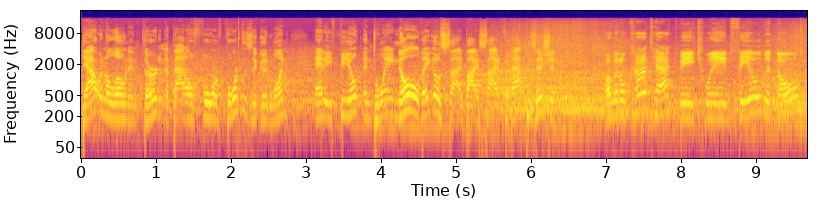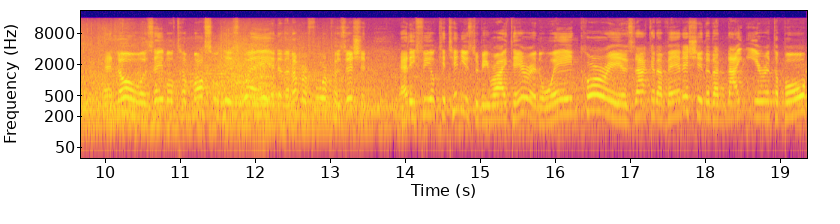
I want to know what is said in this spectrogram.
Dowden alone in third, and a battle for fourth is a good one. Eddie Field and Dwayne Knoll, they go side by side for that position. A little contact between Field and Knoll, and Knoll was able to muscle his way into the number four position. Eddie Field continues to be right there, and Wayne Corey is not going to vanish into the night here at the bowl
